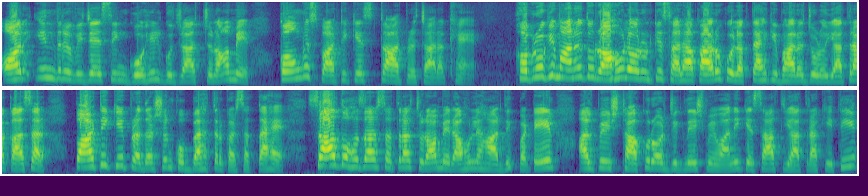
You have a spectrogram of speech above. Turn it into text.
और इंद्र विजय सिंह गोहिल गुजरात चुनाव में कांग्रेस पार्टी के स्टार प्रचारक हैं। खबरों की माने तो राहुल और उनके सलाहकारों को लगता है कि भारत जोड़ो यात्रा का असर पार्टी के प्रदर्शन को बेहतर कर सकता है। साल 2017 चुनाव में राहुल ने हार्दिक पटेल, अल्पेश ठाकुर और जिग्नेश मेवानी के साथ यात्रा की थी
